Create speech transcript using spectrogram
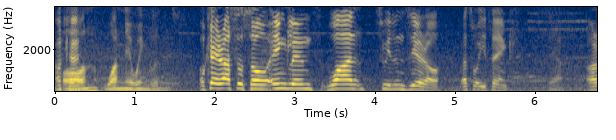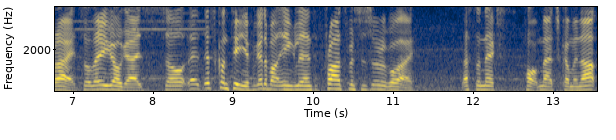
okay. on one 0 England. Okay, Russell. So England one, Sweden zero. That's what you think. Yeah. All right. So there you go, guys. So let's continue. Forget about England. France versus Uruguay. That's the next hot match coming up,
